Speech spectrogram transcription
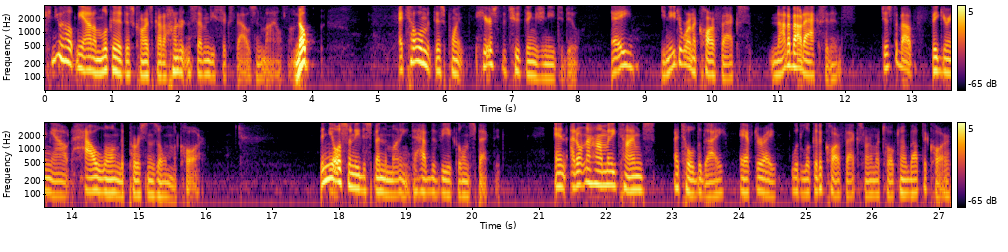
can you help me out? I'm looking at this car. It's got 176,000 miles on it." Nope. I tell them at this point, here's the two things you need to do. A, you need to run a Carfax, not about accidents, just about figuring out how long the person's owned the car. Then you also need to spend the money to have the vehicle inspected. And I don't know how many times I told the guy after I would look at a Carfax for him or talk to him about the car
